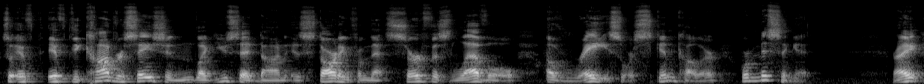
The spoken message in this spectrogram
So if if the conversation, like you said, Don, is starting from that surface level of race or skin color, we're missing it, right?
